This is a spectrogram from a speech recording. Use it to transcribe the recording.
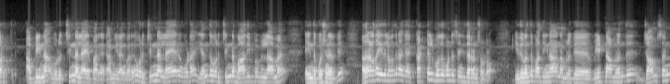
ஒர்த் அப்படின்னா ஒரு சின்ன லேயர் பாருங்கள் காமிக்கிறாங்க பாருங்கள் ஒரு சின்ன லேயரும் கூட எந்த ஒரு சின்ன பாதிப்பும் இல்லாமல் இந்த பொசிஷன் இருக்குது அதனால தான் இதில் வந்து நாங்கள் கட்டில் முத கொண்டு செஞ்சு தரேன்னு சொல்கிறோம் இது வந்து பார்த்திங்கன்னா நம்மளுக்கு வியட்நாம்லேருந்து ஜாம்சன்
